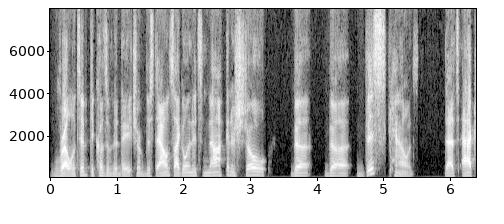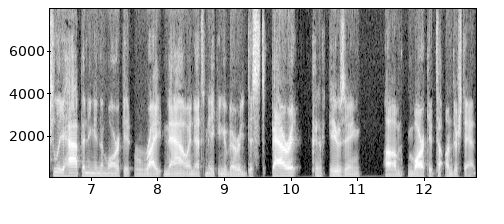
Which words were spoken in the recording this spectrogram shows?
relative because of the nature of this down cycle. And it's not going to show the the discounts that's actually happening in the market right now. And that's making a very disparate, confusing um, market to understand.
